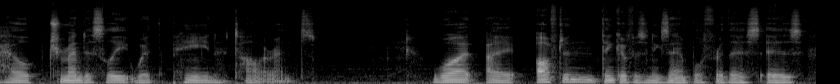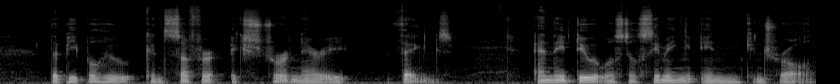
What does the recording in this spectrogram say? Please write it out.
help tremendously with pain tolerance. What I often think of as an example for this is the people who can suffer extraordinary things and they do it while still seeming in control.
